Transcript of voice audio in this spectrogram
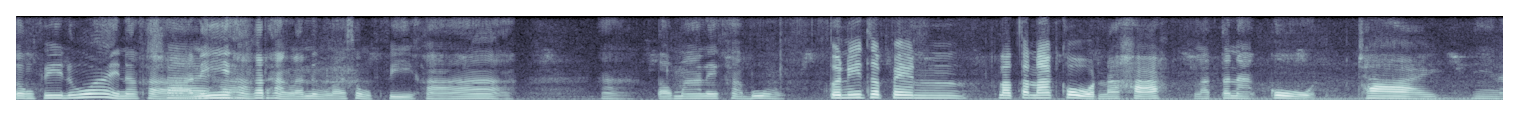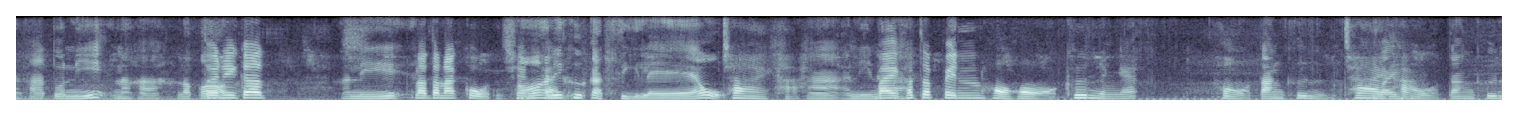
ส่งฟรีด้วยนะคะ ใช่ค่ะ นี่ค่ะกระถางละ100ส่งฟรีค่ะ อ่า ต่อมาเลยค่ะบุ้งตัวนี้จะเป็นรัตนโกดนะคะ รัตนโกด ใช่ นี่นะคะ ตัวนี้นะคะ แล้วก็ตัวนี้ก็อันนี้รัตนโกดเช่นอ๋อกัอันนี้คือกัดสีแล้วใช่ค่ะ อ่าอันนี้ใบนะคะเขาจะเป็นห่อๆขึ้นอย่างเงี้ย ห่อตั้งขึ้นใช่ใบค่ะห่อตั้งขึ้น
